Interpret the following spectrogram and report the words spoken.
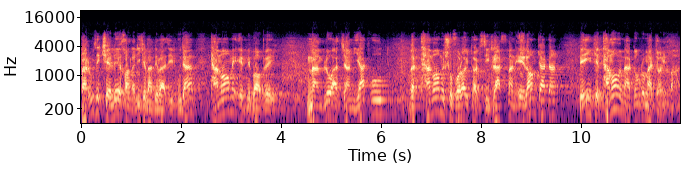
و روز چله خان علی که بنده وزیر بودم تمام ابن بابی مملو از جمعیت بود و تمام شفرهای تاکسی رسما اعلام کردند به اینکه تمام مردم رو مجانی خواهند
